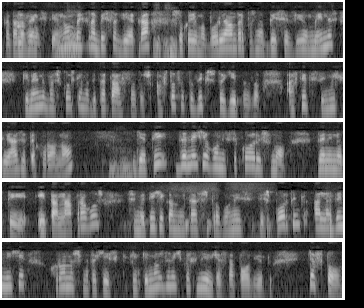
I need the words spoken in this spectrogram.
Καταλαβαίνεις τι εννοώ, Ναι. μέχρι να μπει σταδιακά στο κλίμα. Μπορεί ο άνθρωπος να μπει σε δύο μήνες και να είναι βασικός και αναντικατάστατος. Αυτό θα το δείξει στο γήπεδο. Αυτή τη στιγμή χρειάζεται χρόνο, γιατί δεν έχει αγωνιστικό ρυθμό. Δεν είναι ότι ήταν άπραγος, συμμετείχε κανονικά στις προπονήσεις της Sporting, αλλά δεν είχε χρόνο συμμετοχής. Και κοινώς δεν έχει παιχνίδια στα πόδια του. Και αυτό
